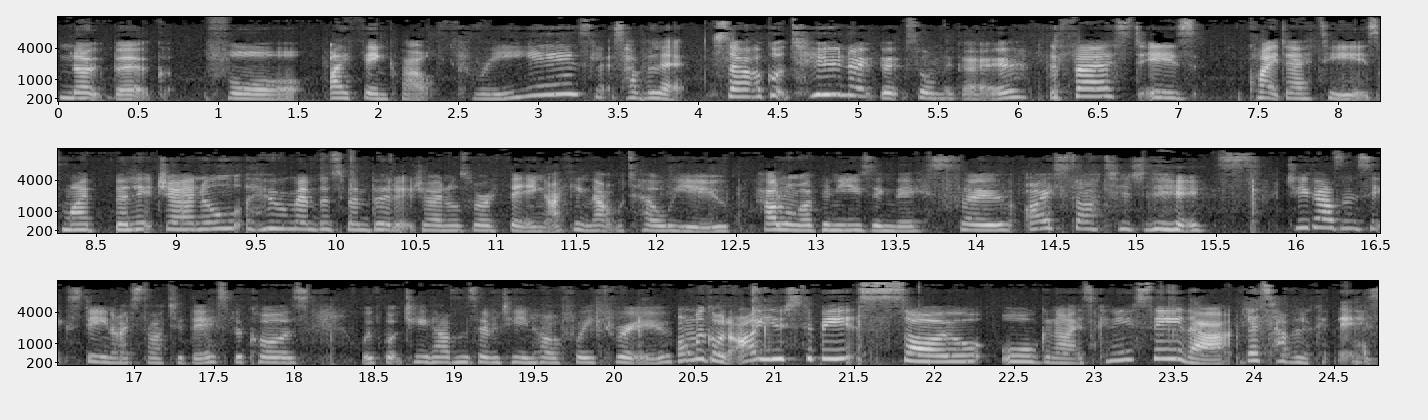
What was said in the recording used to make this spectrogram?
notebook for I think about three years. Let's have a look. So I've got two notebooks on the go. The first is quite dirty. It's my bullet journal. Who remembers when bullet journals were a thing? I think that will tell you how long I've been using this. So I started this 2016 I started this because we've got 2017 halfway through. Oh my god, I used to be so organised. Can you see that? Let's have a look at this.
